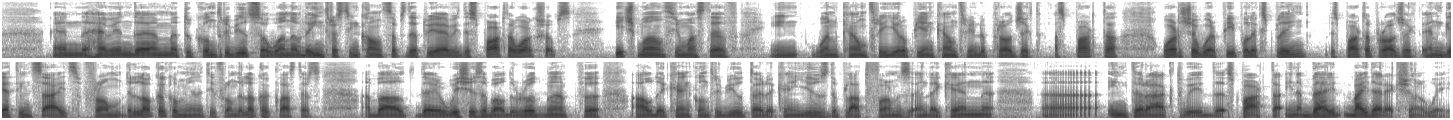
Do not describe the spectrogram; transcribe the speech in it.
and having them to contribute. So one of the interesting concepts that we have is the Sparta workshops. Each month you must have in one country, European country in the project, a Sparta workshop where people explain the Sparta project and get insights from the local community, from the local clusters about their wishes about the roadmap, uh, how they can contribute, how they can use the platforms, and they can uh, uh, interact with Sparta in a bi- bi-directional way.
